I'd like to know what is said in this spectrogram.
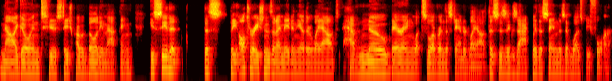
Now I go into stage probability mapping. You see that this the alterations that I made in the other layout have no bearing whatsoever in the standard layout. This is exactly the same as it was before.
